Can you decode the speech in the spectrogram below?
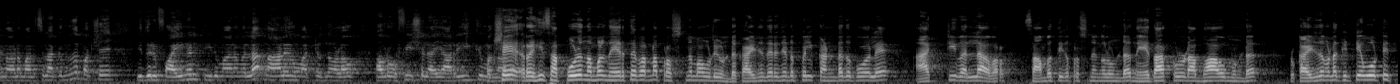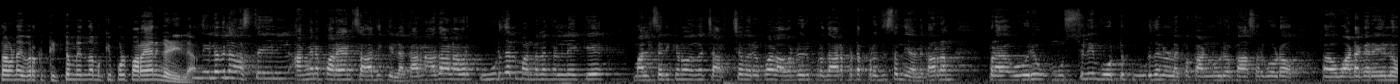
എന്നാണ് മനസ്സിലാക്കുന്നത്. പക്ഷേ ഇതൊരു ഫൈനൽ തീരുമാനമല്ല നാളെയോ മറ്റന്നാളോ അവർ ഒഫീഷ്യലായി അറിയിക്കും പക്ഷേ റഹീസ് അപ്പോഴും നമ്മൾ നേരത്തെ പറഞ്ഞ പ്രശ്നം അവിടെയുണ്ട്. കഴിഞ്ഞ തെരഞ്ഞെടുപ്പിൽ കണ്ടതുപോലെ ആക്റ്റീവ് അല്ല അവർ. സാമ്പത്തിക പ്രശ്നങ്ങളുണ്ട് നേതാക്കളുടെ അഭാവമുണ്ട്. കഴിഞ്ഞ തവണ കിട്ടിയ വോട്ട് ഇത്തവണ ഇവർക്ക് കിട്ടുമെന്ന് നമുക്കിപ്പോൾ പറയാനും കഴിയില്ല. നിലവിലെ അവസ്ഥയിൽ അങ്ങനെ പറയാൻ സാധിക്കില്ല. കാരണം അതാണ് അവർ കൂടുതൽ മണ്ഡലങ്ങളിലേക്ക് മത്സരിക്കണോ എന്ന ചർച്ച വരുമ്പോൾ അവരുടെ ഒരു പ്രധാനപ്പെട്ട പ്രതിസന്ധിയാണ്. കാരണം ഒരു മുസ്ലിം വോട്ട് കൂടുതലുള്ള ഇപ്പൊ കണ്ണൂരോ കാസർഗോഡോ വടകരയിലോ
